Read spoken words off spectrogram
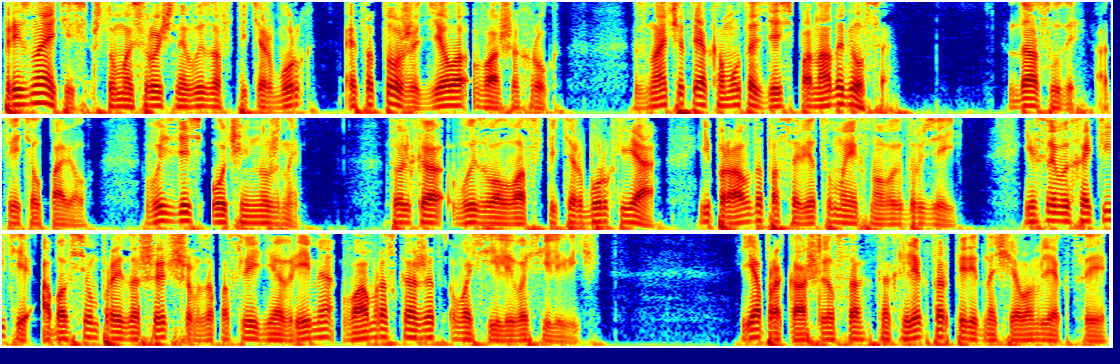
Признайтесь, что мой срочный вызов в Петербург — это тоже дело ваших рук. Значит, я кому-то здесь понадобился?» «Да, сударь», — ответил Павел, — «вы здесь очень нужны. Только вызвал вас в Петербург я, и правда по совету моих новых друзей. Если вы хотите, обо всем произошедшем за последнее время вам расскажет Василий Васильевич. Я прокашлялся, как лектор перед началом лекции,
